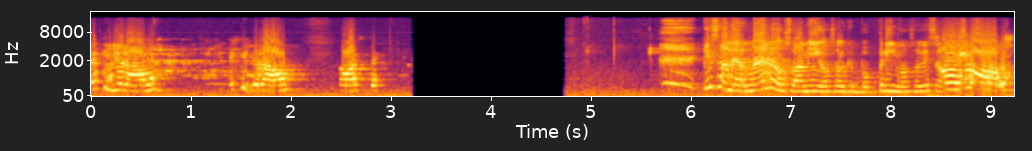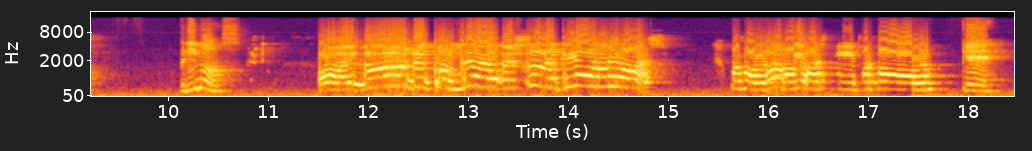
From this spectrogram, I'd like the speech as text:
Es que yo la amo. Es que yo la amo. No, este. ¿Qué son, hermanos o amigos o qué, o primos o qué son? ¡Vamos! ¿Primos? ¡Oh my god! ¡Encontré a la persona que amo más! Por favor, no digas así, por favor. ¿Qué?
